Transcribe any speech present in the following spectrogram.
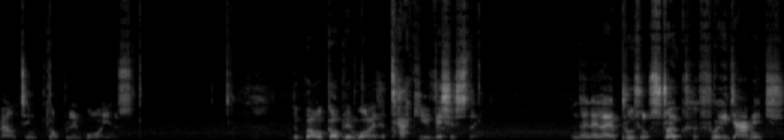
mountain goblin warriors. The goblin warriors attack you viciously, and then they lay a brutal stroke for three damage.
